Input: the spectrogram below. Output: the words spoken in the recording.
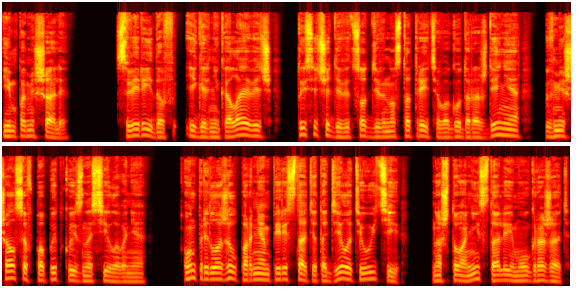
им помешали. Сверидов Игорь Николаевич 1993 года рождения вмешался в попытку изнасилования. Он предложил парням перестать это делать и уйти, на что они стали ему угрожать.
